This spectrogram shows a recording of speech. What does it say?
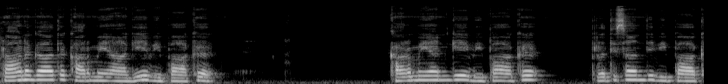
ප්‍රාණඝාත කර්මයාගේ විපාක කර්මයන්ගේ විපාක ප්‍රතිසන්දි විපාක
